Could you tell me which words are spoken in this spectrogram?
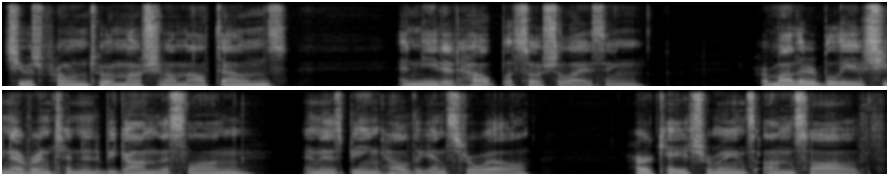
She was prone to emotional meltdowns and needed help with socializing. Her mother believes she never intended to be gone this long and is being held against her will. Her case remains unsolved.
